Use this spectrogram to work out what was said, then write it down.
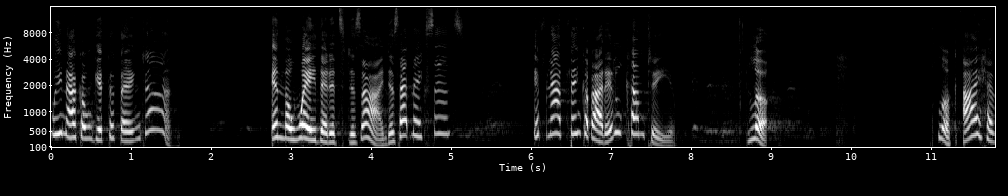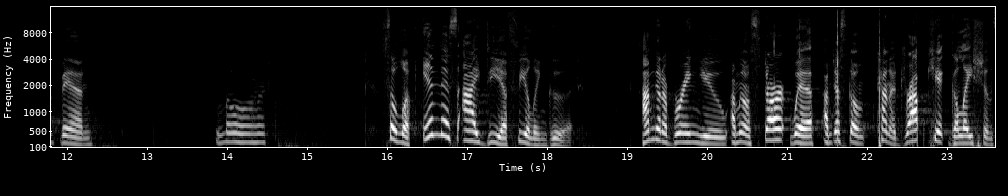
we're not going to get the thing done in the way that it's designed. Does that make sense? If not, think about it, it'll come to you. Look, look, I have been, Lord. So, look, in this idea of feeling good, I'm going to bring you, I'm going to start with, I'm just going to kind of drop kick Galatians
